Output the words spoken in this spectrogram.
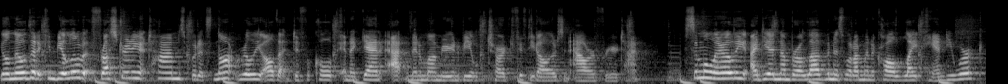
You'll know that it can be a little bit frustrating at times, but it's not really all that difficult. And again, at minimum, you're gonna be able to charge $50 an hour for your time. Similarly, idea number 11 is what I'm gonna call light handiwork.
